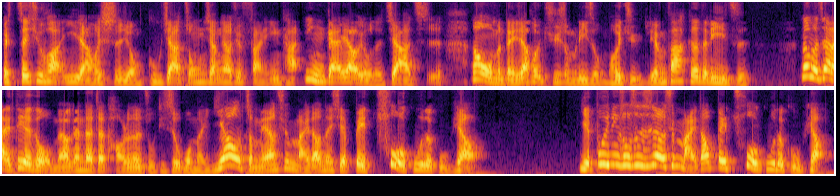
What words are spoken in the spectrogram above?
哎，这句话依然会适用。股价终将要去反映它应该要有的价值。那我们等一下会举什么例子？我们会举联发科的例子。那么再来第二个，我们要跟大家讨论的主题是，我们要怎么样去买到那些被错估的股票？也不一定说是是要去买到被错估的股票。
